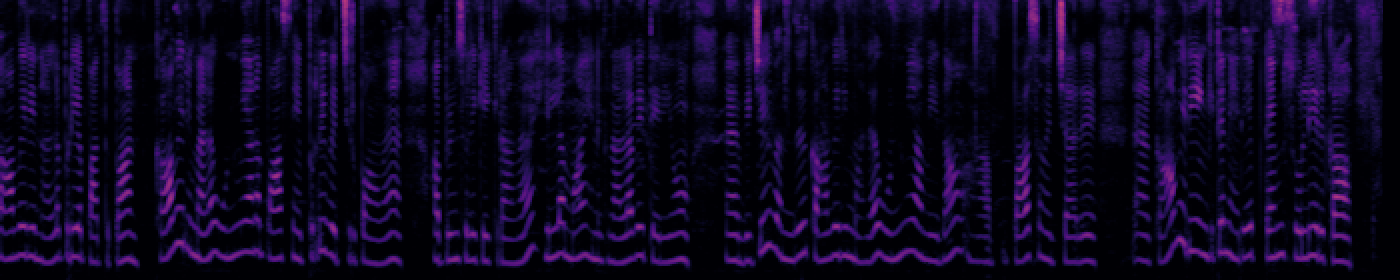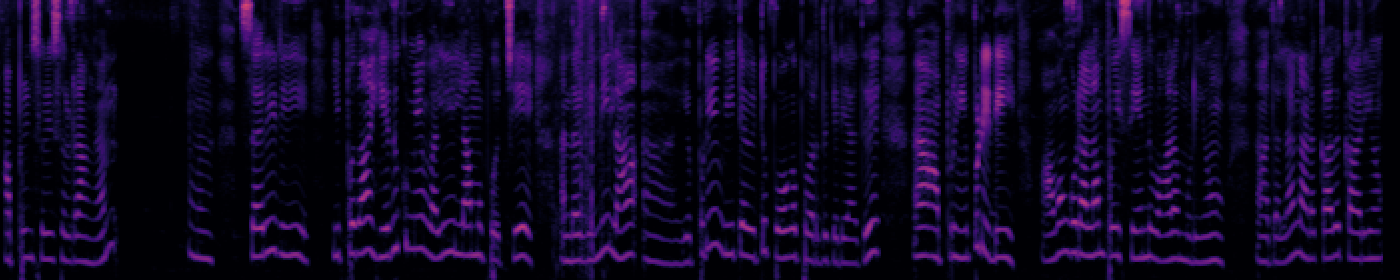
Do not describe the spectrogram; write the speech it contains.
காவேரி நல்லபடியாக பார்த்துப்பான்? காவேரி மேலே உண்மையான பாசம் எப்படி வச்சுருப்பான் அவன்? அப்படின்னு சொல்லி கேட்குறாங்க இல்லைம்மா எனக்கு நல்லாவே தெரியும். விஜய் வந்து காவேரி மேலே உண்மையாகவே தான் பாசம் வச்சார். காவேரி என்கிட்ட நிறைய டைம் சொல்லியிருக்கா அப்படின்னு சொல்லி சொல்கிறாங்க சரிடி. இப்போ தான் எதுக்குமே வழி இல்லாமல் போச்சே. அந்த வெண்ணிலா எப்படியும் வீட்டை விட்டு போக போகிறது கிடையாது. அப்புறம் எப்படிடி? அவங்க கூடலாம் போய் சேர்ந்து வாழ முடியும். அதெல்லாம் நடக்காத காரியம்.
